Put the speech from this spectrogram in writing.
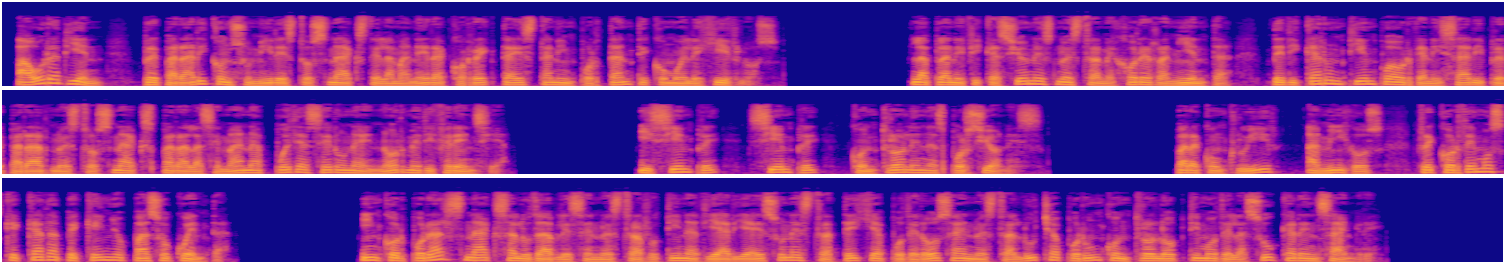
Ahora bien, preparar y consumir estos snacks de la manera correcta es tan importante como elegirlos. La planificación es nuestra mejor herramienta, dedicar un tiempo a organizar y preparar nuestros snacks para la semana puede hacer una enorme diferencia. Y siempre, siempre, controlen las porciones. Para concluir, amigos, recordemos que cada pequeño paso cuenta. Incorporar snacks saludables en nuestra rutina diaria es una estrategia poderosa en nuestra lucha por un control óptimo del azúcar en sangre.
